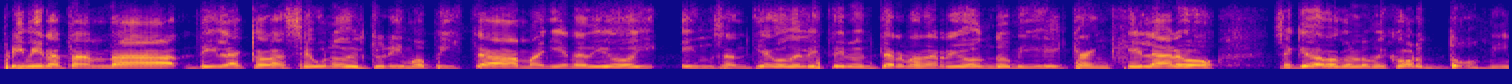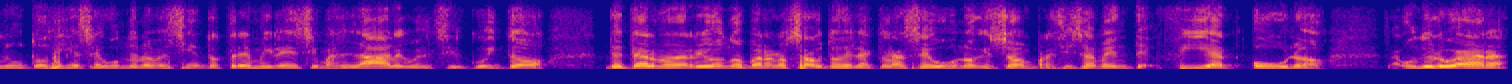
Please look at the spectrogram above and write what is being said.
Primera tanda de la clase 1 del turismo pista, mañana de hoy en Santiago del Estero, en Termas de Riondo, Miguel Cangelaro se quedaba con lo mejor, 2 minutos, 10 segundos, 903 milésimas, largo el circuito de Termas de Riondo para los autos de la clase 1, que son precisamente Fiat 1. Segundo lugar,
